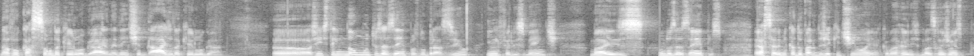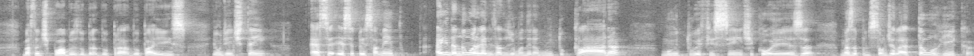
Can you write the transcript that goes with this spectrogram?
na vocação daquele lugar, na identidade daquele lugar. Uh, a gente tem não muitos exemplos no Brasil, infelizmente, mas um dos exemplos é a cerâmica do Vale do Jequitinhonha, que é uma das regiões bastante pobres do, do, do país, e onde a gente tem esse, esse pensamento ainda não organizado de maneira muito clara, muito eficiente e coesa, mas a produção de lá é tão rica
